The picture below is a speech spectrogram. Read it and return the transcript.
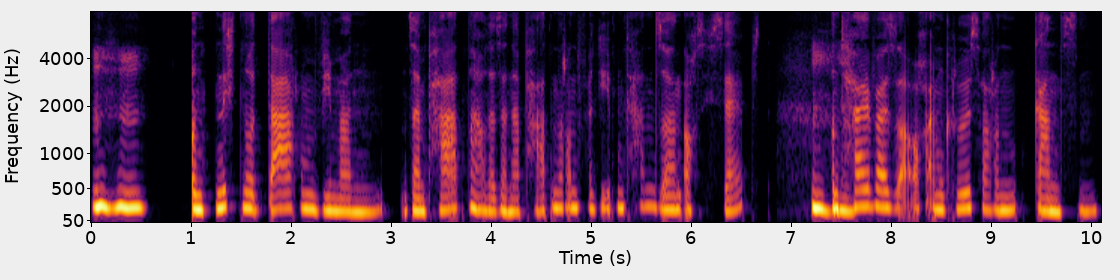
Mhm. Und nicht nur darum, wie man seinem Partner oder seiner Partnerin vergeben kann, sondern auch sich selbst. Mhm. Und teilweise auch einem größeren Ganzen.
